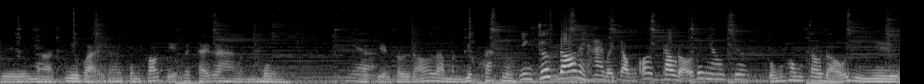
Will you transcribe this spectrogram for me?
thì mà như vậy thôi cũng có chuyện nó xảy ra mình buồn. Dạ. và chuyện từ đó là mình dứt khoát luôn. Nhưng trước đó thì hai vợ chồng có trao đổi với nhau chưa? Cũng không trao đổi gì nhiều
